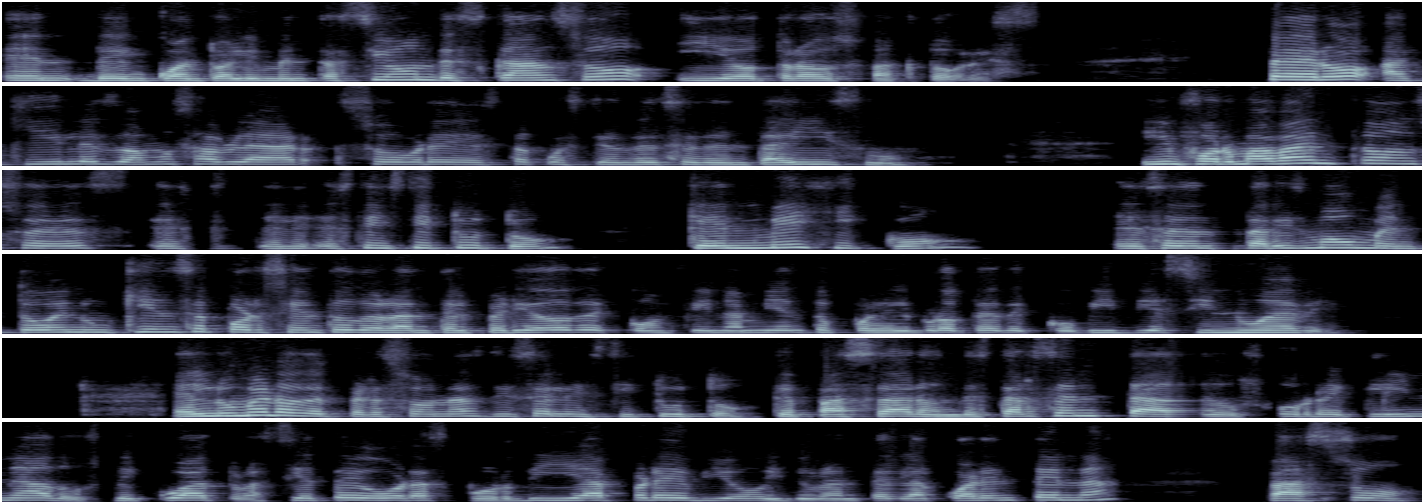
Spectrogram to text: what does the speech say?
en, cuanto a alimentación, descanso y otros factores. Pero aquí les vamos a hablar sobre esta cuestión del sedentarismo. Informaba entonces este, este instituto que en México el sedentarismo aumentó en un 15% durante el periodo de confinamiento por el brote de COVID-19. El número de personas, dice el instituto, que pasaron de estar sentados o reclinados de 4 a 7 horas por día previo y durante la cuarentena, pasó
